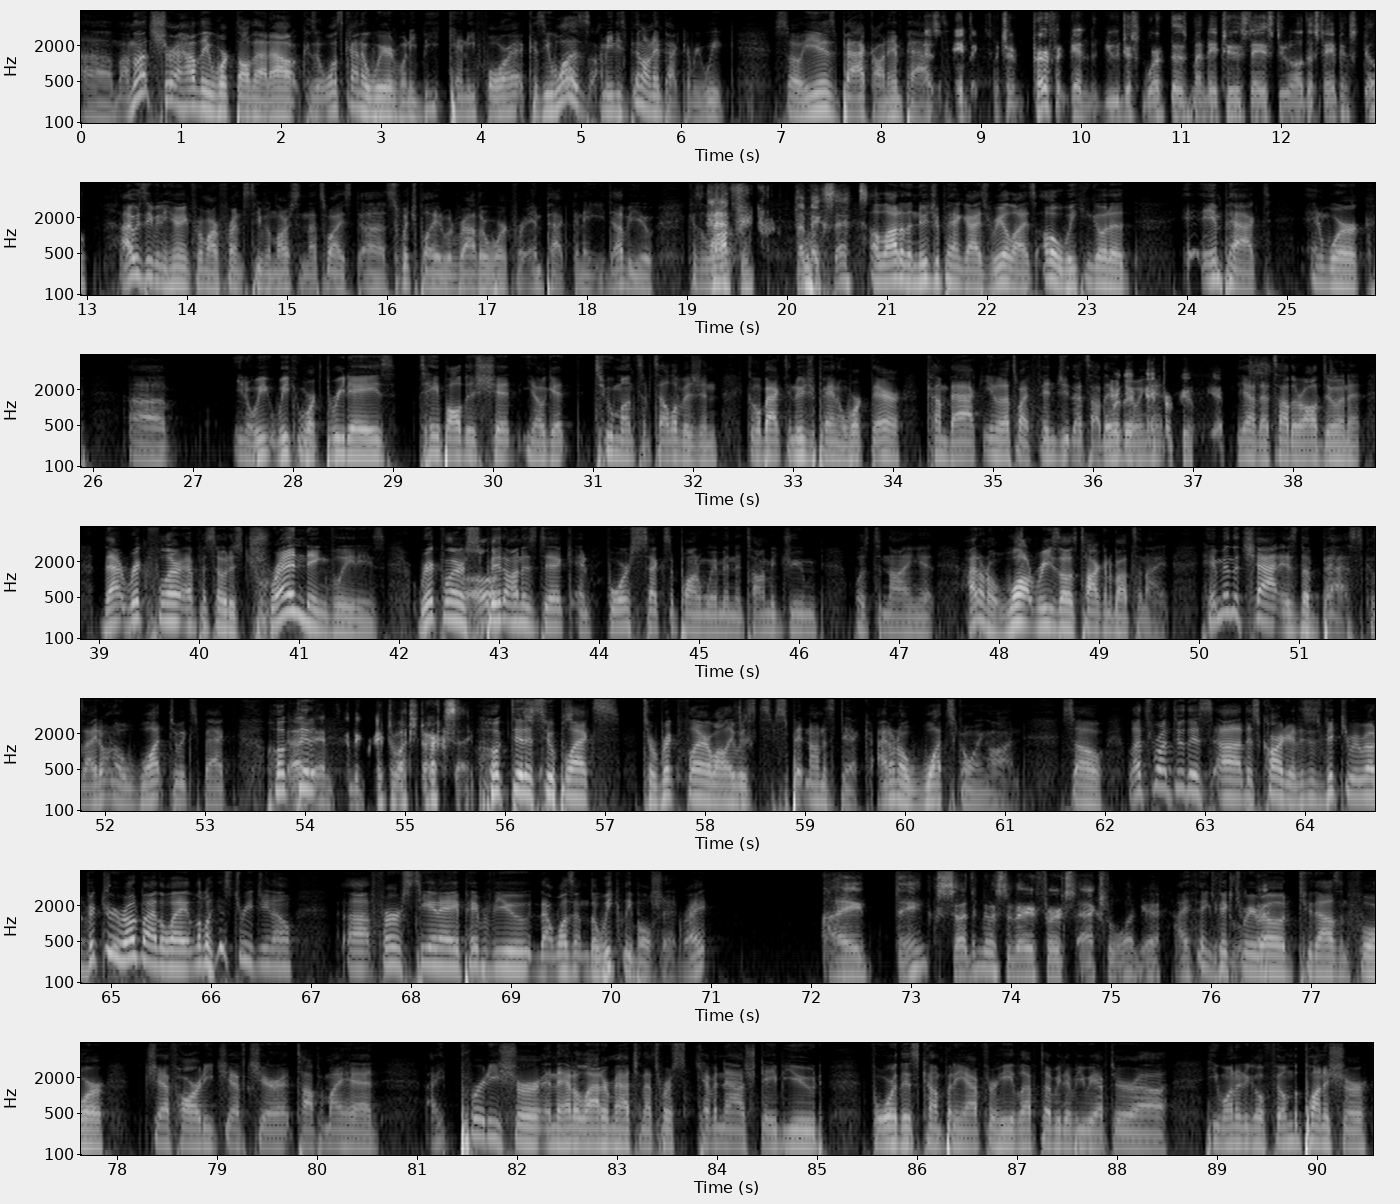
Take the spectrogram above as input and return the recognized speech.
Um, I'm not sure how they worked all that out because it was kind of weird when he beat Kenny for it because he was. I mean, he's been on Impact every week, so he is back on Impact. as tapings, which are perfect. Again, you just work those Monday, Tuesdays, do all those tapings, go. I was even hearing from our friend Steven Larson. That's why uh, Switchblade would rather work for Impact than AEW because a lot. that makes sense. a lot of the New Japan guys realize, oh, we can go to Impact and work. Uh, you know, we we can work three days, tape all this shit. You know, get two months of television, go back to New Japan and work there, come back. You know, that's why Finju. That's how they're doing it. Yep. Yeah, that's how they're all doing it. That Ric Flair episode is trending, Vleeties. Ric Flair Oh. spit on his dick and forced sex upon women, and Tommy Dream was denying it. I don't know what Rizzo's talking about tonight. Him in the chat is the best because I don't know what to expect. Hook God did damn, it's gonna be great to watch Dark Side. Hook did a suplex. to Ric Flair while he was spitting on his dick. I don't know what's going on. So let's run through this uh, this card here. This is Victory Road. Victory Road, by the way, a little history, Geno. Uh, first TNA pay per view that wasn't the weekly bullshit, right? I think so. I think it was the very first actual one. Yeah. I think Dude, Victory. Road 2004, Jeff Hardy, Jeff Jarrett, top of my head. I'm pretty sure, and they had a ladder match, and that's where Kevin Nash debuted for this company after he left WWE after uh, he wanted to go film The Punisher.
